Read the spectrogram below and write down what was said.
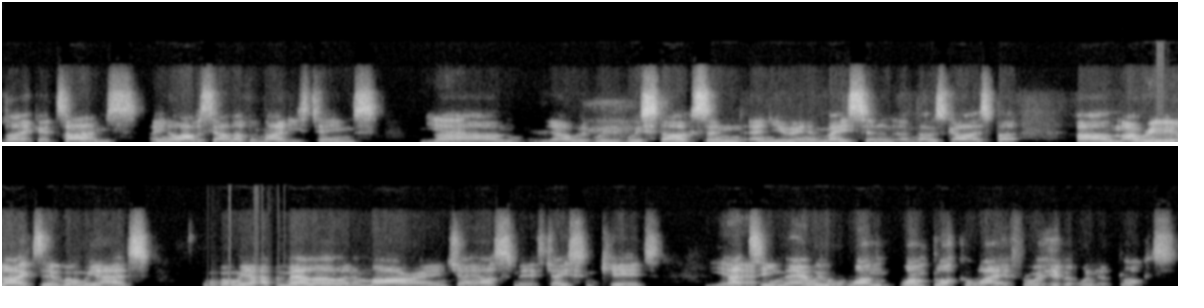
like at times. You know, obviously I love the '90s teams. Yeah, Um, you know, with, with, with Starks and, and Ewing and Mason and, and those guys. But um, I really liked it when we had when we had Melo and Amar'e and J.R. Smith, Jason Kidd. yeah. That team there, we were one one block away. If Roy Hibbert wouldn't have blocked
